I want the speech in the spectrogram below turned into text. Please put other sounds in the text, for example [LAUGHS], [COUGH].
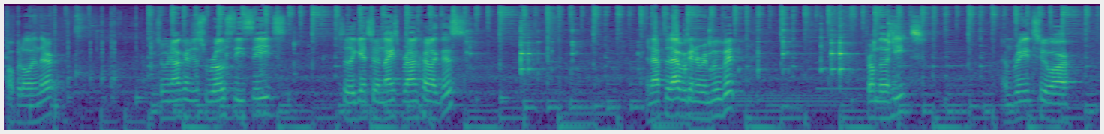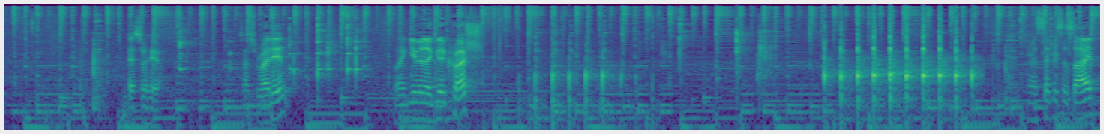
Pop it all in there. So we're now going to just roast these seeds so they get to a nice brown color like this. And after that, we're going to remove it from the heat and bring it to our pestle here. Toss it right in. I'm going to give it a good crush. I'm going to set this aside.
